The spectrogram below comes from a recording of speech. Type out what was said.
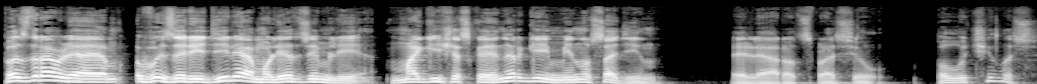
Поздравляем, вы зарядили амулет земли. Магической энергии минус один. Элиарот спросил, получилось?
